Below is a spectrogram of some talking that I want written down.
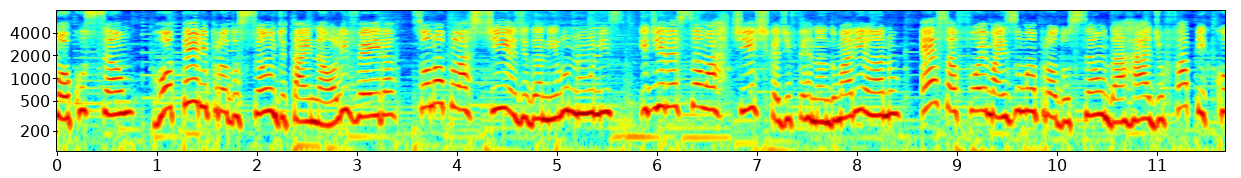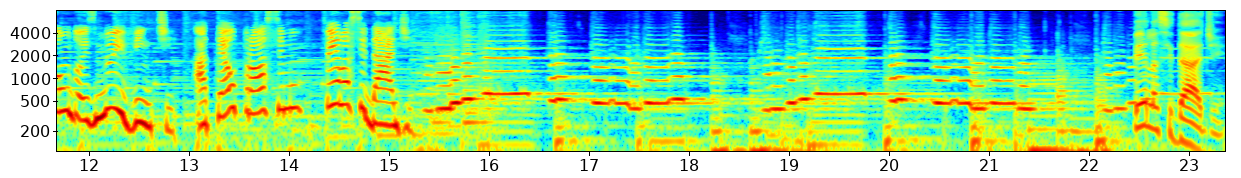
Locução, roteiro e produção de Tainá Oliveira, sonoplastia de Danilo Nunes e direção artística de Fernando Mariano. Essa foi mais uma produção da Rádio Fapcom 2020. Até o próximo Pela Cidade. Pela Cidade.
